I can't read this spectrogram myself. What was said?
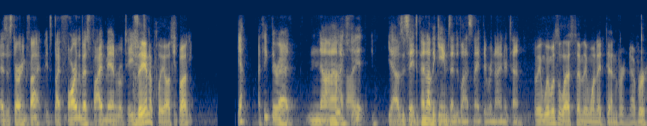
as a starting five. It's by far the best five man Are rotation. they in a playoff in the spot? Yeah, I think they're at nine. They're I can't- yeah, I was gonna say, depending on how the games ended last night, they were nine or ten. I mean, when was the last time they won at Denver? Never.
